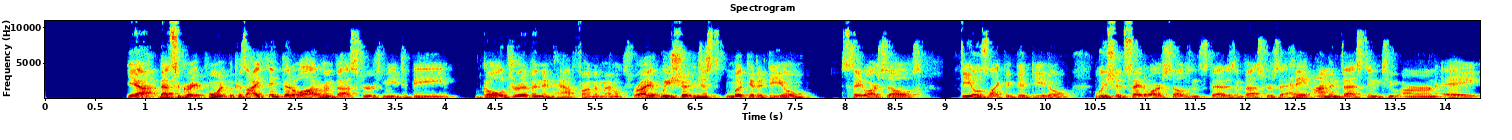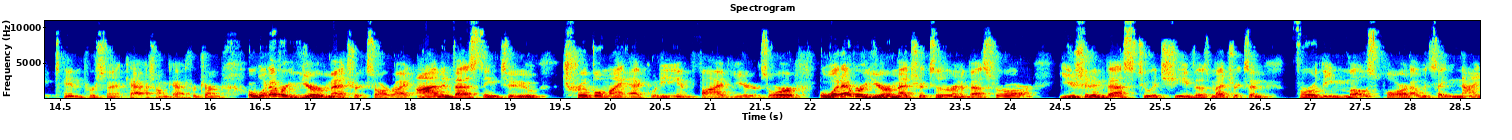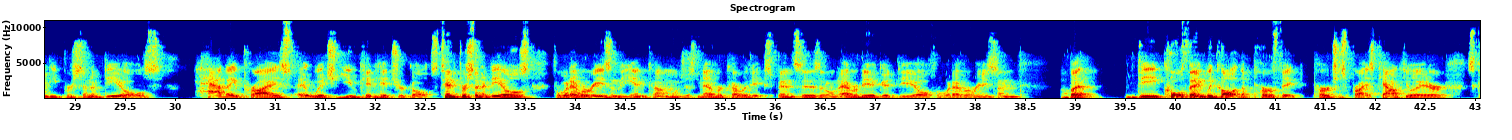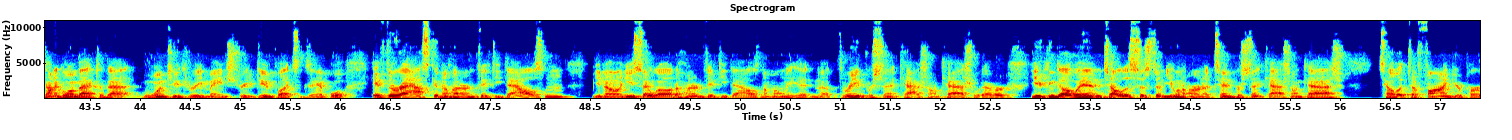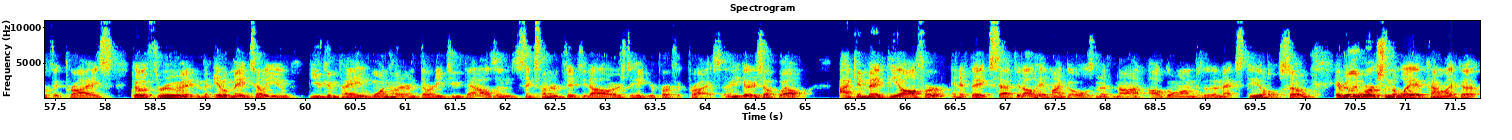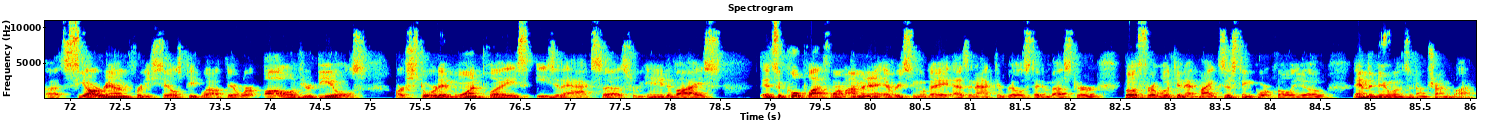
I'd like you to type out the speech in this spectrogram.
yeah, that's a great point because I think that a lot of investors need to be goal driven and have fundamentals, right? We shouldn't just look at a deal, say to ourselves, feels like a good deal. We should say to ourselves instead as investors that, hey, I'm investing to earn a 10% cash on cash return or whatever your metrics are, right? I'm investing to triple my equity in five years or whatever your metrics as an investor are, you should invest to achieve those metrics. And for the most part, I would say 90% of deals have a price at which you can hit your goals. 10% of deals, for whatever reason, the income will just never cover the expenses. It'll never be a good deal for whatever reason. But the cool thing, we call it the perfect purchase price calculator. It's kind of going back to that one, two, three Main Street duplex example. If they're asking 150,000, you know, and you say, well, at 150,000, I'm only hitting a 3% cash on cash, whatever, you can go in, tell the system you want to earn a 10% cash on cash tell it to find your perfect price, go through it. It'll may tell you you can pay $132,650 to hit your perfect price. And you go yourself, well, I can make the offer, and if they accept it, I'll hit my goals, and if not, I'll go on to the next deal. So it really works in the way of kind of like a, a CRM for any salespeople out there, where all of your deals are stored in one place, easy to access from any device. It's a cool platform. I'm in it every single day as an active real estate investor, both for looking at my existing portfolio and the new ones that I'm trying to buy.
